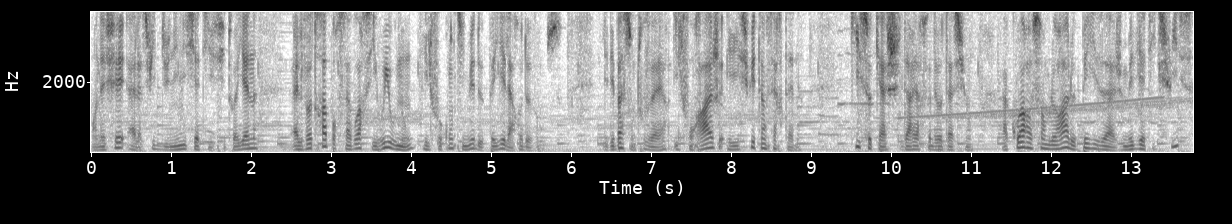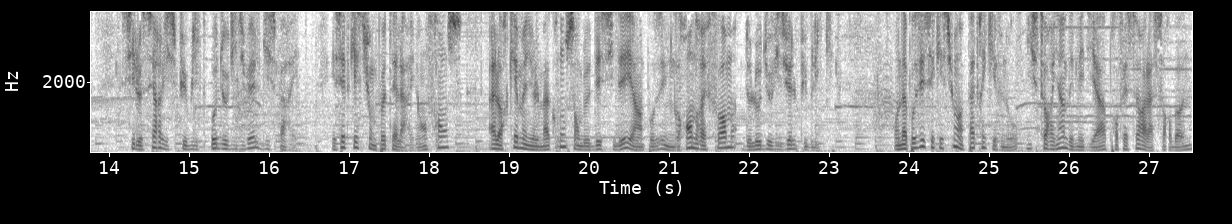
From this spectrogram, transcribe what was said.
En effet, à la suite d'une initiative citoyenne, elle votera pour savoir si oui ou non il faut continuer de payer la redevance. Les débats sont ouverts, ils font rage et l'issue est incertaine. Qui se cache derrière cette votation? À quoi ressemblera le paysage médiatique suisse? Si le service public audiovisuel disparaît Et cette question peut-elle arriver en France alors qu'Emmanuel Macron semble décidé à imposer une grande réforme de l'audiovisuel public? On a posé ces questions à Patrick Evenot, historien des médias, professeur à la Sorbonne,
